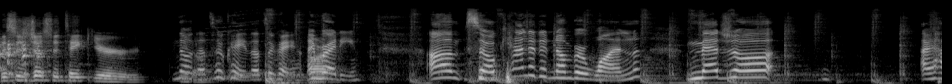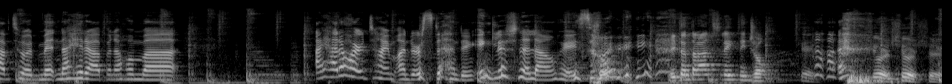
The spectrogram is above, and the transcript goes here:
This is just to take your... No, that's okay. That's okay. I'm ready. Um, so, candidate number one, medyo, I have to admit, nahirapan ako ma... I had a hard time understanding. English na lang, okay? Sorry. Ita-translate ni Jhong. Okay. Sure, sure, sure.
